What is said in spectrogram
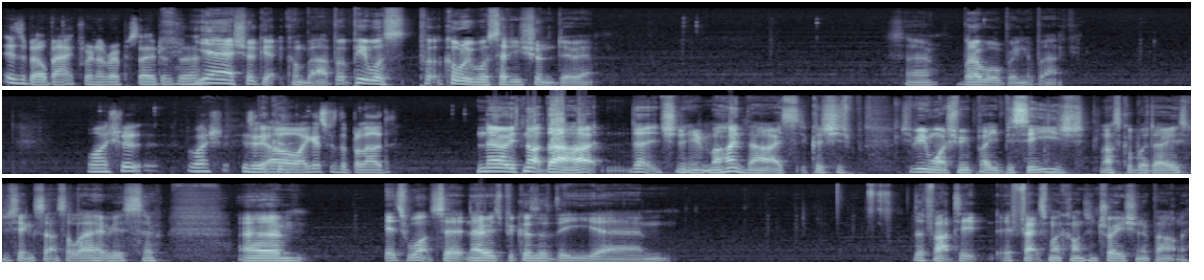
Isabel back for another episode of the? Yeah, she'll get come back, but people, s- a couple of people said you shouldn't do it. So, but I will bring it back. Why should? Why should? Is it? Because- oh, I guess with the blood. No, it's not that. that she didn't even mind that. It's because she's she's been watching me play Besieged last couple of days. She thinks that's hilarious. So, um, it's what's it? No, it's because of the um, the fact it affects my concentration. Apparently,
